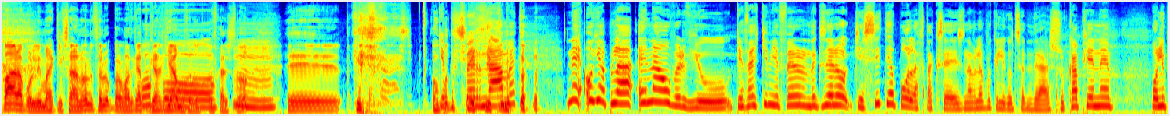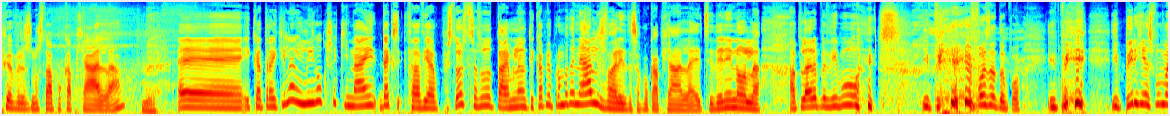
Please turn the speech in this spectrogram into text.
πάρα πολύ, Μάικλ Σάνον. Θέλω πραγματικά την Πω, καρδιά μου πω. θέλω να το ευχαριστώ. Μμμ. Ε, και οπότε και συνεχίζουμε περνάμε. τώρα. Ναι, όχι απλά ένα overview και θα έχει και ενδιαφέρον. Δεν ξέρω και εσύ τι από όλα αυτά ξέρεις, να βλέπω και λίγο τις αντιδράσεις σου. Κάποια είναι πολύ πιο ευρέως γνωστά από κάποια άλλα. Ναι. Ε, η κατρακύλα λίγο ξεκινάει. Εντάξει, θα διαπιστώσετε σε αυτό το timeline ότι κάποια πράγματα είναι άλλης βαρύτητας από κάποια άλλα, έτσι. Δεν είναι όλα. Απλά ρε παιδί μου. Πώς να το πω. Υπή- υπήρχε, ας πούμε,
